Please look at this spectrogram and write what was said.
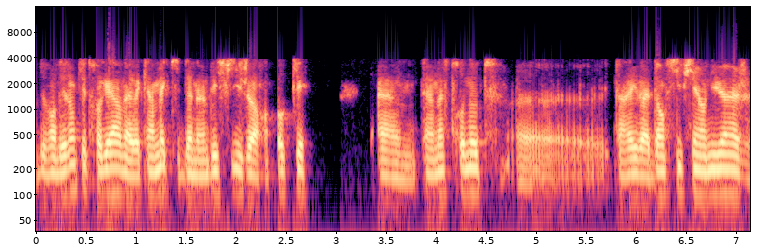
devant des gens qui te regardent avec un mec qui te donne un défi, genre, ok, euh, t'es un astronaute, euh, t'arrives à densifier un nuage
